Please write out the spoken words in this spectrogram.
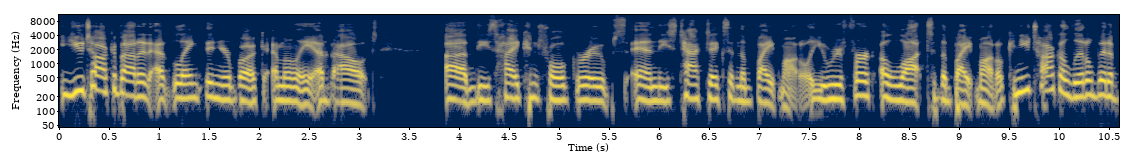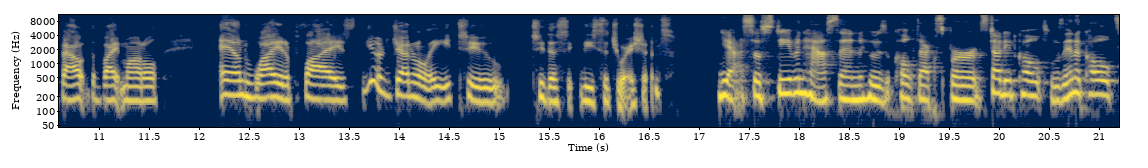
you talk about it at length in your book, Emily, about um, these high control groups and these tactics and the bite model. You refer a lot to the bite model. Can you talk a little bit about the bite model and why it applies, you know, generally to to this these situations? Yeah. So Steven Hassan, who's a cult expert, studied cults, was in a cult,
